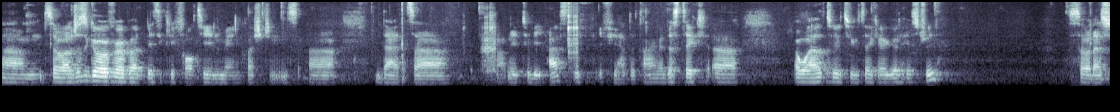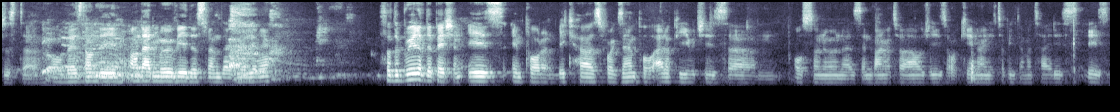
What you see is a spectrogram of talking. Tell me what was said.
Um, so I'll just go over about basically 14 main questions uh, that uh, need to be asked if, if you have the time. It does take uh, a while to, to take a good history. So that's just uh, all based on the on that movie, The Slumdog Millionaire. So the breed of the patient is important because, for example, atopy, which is um, also known as environmental allergies or canine atopic dermatitis, is,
